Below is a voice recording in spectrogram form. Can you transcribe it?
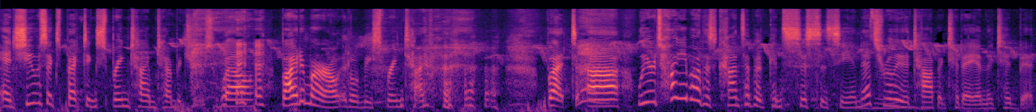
and she was expecting springtime temperatures. Well, by tomorrow it'll be springtime. but uh, we were talking about this concept of consistency, and that's really the topic today in the Tidbit.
